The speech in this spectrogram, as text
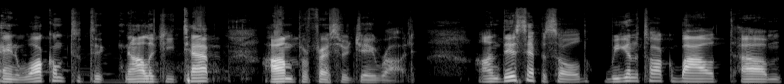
and welcome to Technology Tap. I'm Professor J Rod. On this episode, we're going to talk about um,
